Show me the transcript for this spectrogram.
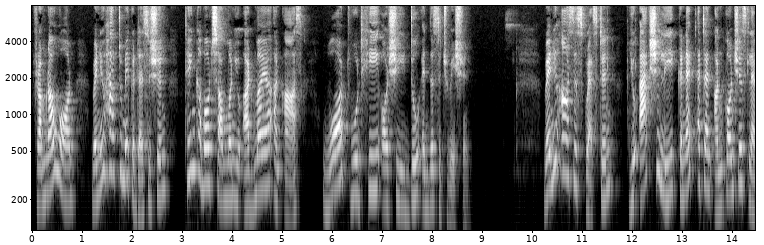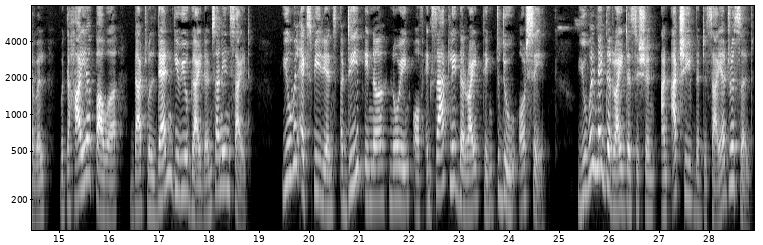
From now on, when you have to make a decision, think about someone you admire and ask what would he or she do in this situation? When you ask this question, you actually connect at an unconscious level with a higher power that will then give you guidance and insight. You will experience a deep inner knowing of exactly the right thing to do or say. You will make the right decision and achieve the desired result.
